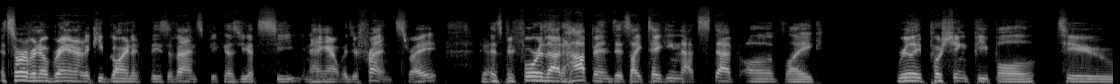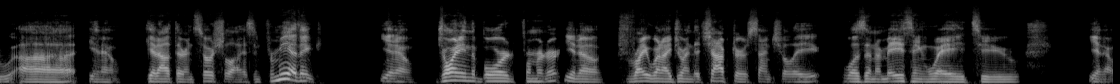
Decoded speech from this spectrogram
it's sort of a no-brainer to keep going to these events because you get to see and hang out with your friends, right? Yeah. It's before that happens, it's like taking that step of like really pushing people to uh, you know, get out there and socialize. And for me, I think, you know, joining the board from an, you know, right when I joined the chapter essentially was an amazing way to you know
